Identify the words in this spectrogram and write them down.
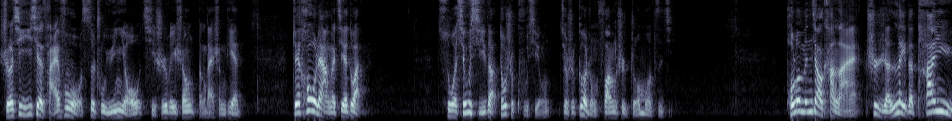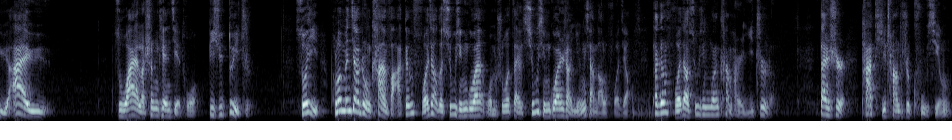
舍弃一切财富，四处云游，乞食为生，等待升天。这后两个阶段所修习的都是苦行，就是各种方式折磨自己。婆罗门教看来是人类的贪欲与爱欲阻碍了升天解脱，必须对峙。所以，婆罗门教这种看法跟佛教的修行观，我们说在修行观上影响到了佛教，它跟佛教修行观看法是一致的。但是，他提倡的是苦行，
